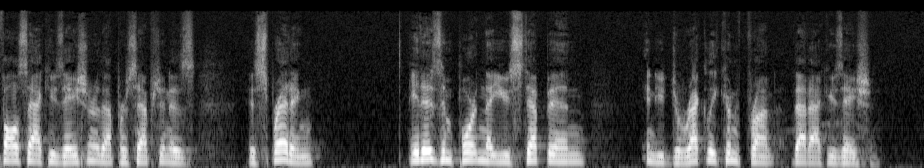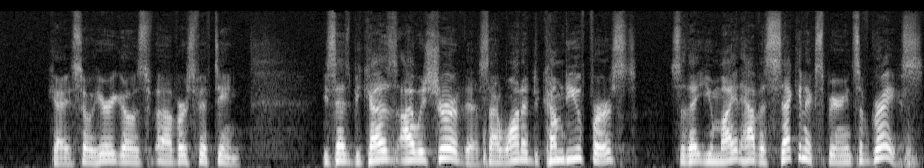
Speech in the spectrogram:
false accusation or that perception is, is spreading, it is important that you step in and you directly confront that accusation. Okay, so here he goes, uh, verse 15. He says, Because I was sure of this, I wanted to come to you first so that you might have a second experience of grace.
